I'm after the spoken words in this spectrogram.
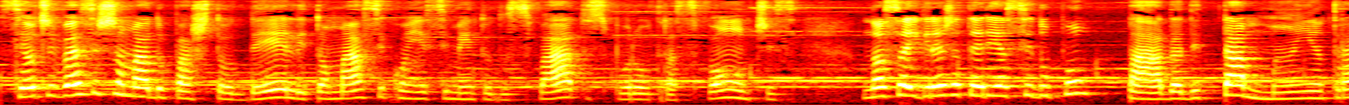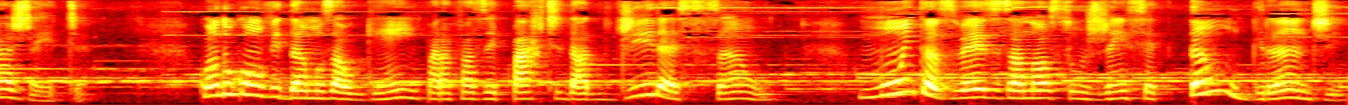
Se eu tivesse chamado o pastor dele e tomasse conhecimento dos fatos por outras fontes, nossa igreja teria sido poupada de tamanha tragédia. Quando convidamos alguém para fazer parte da direção, muitas vezes a nossa urgência é tão grande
